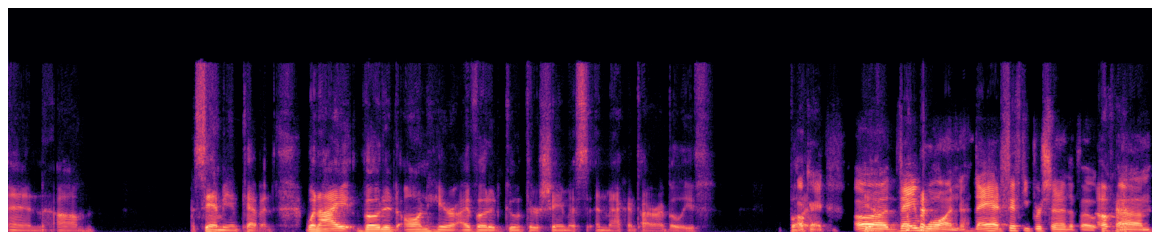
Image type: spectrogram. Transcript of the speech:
and um Sami and Kevin. When I voted on here, I voted Gunther, Sheamus, and McIntyre, I believe. But okay. Uh, they won. They had 50% of the vote. Okay. Um,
